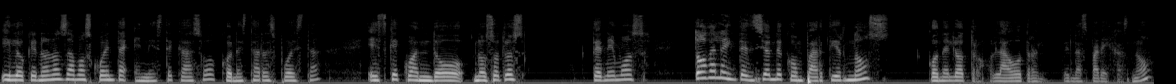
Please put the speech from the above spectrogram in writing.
Y lo que no nos damos cuenta en este caso, con esta respuesta, es que cuando nosotros tenemos toda la intención de compartirnos con el otro, la otra, en las parejas, ¿no?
